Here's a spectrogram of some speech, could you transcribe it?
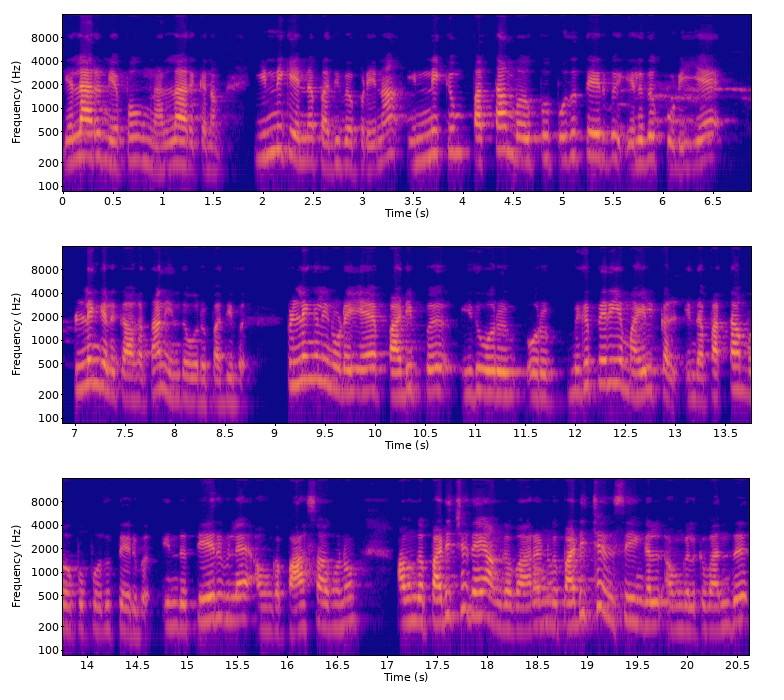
எல்லாரும் எப்பவும் நல்லா இருக்கணும். இன்னைக்கு என்ன பதிவு அப்படின்னா இன்னைக்கும் பத்தாம் வகுப்பு பொதுத் தேர்வு எழுதக்கூடிய பிள்ளைங்களுக்காகத்தான் இந்த ஒரு பதிவு. பிள்ளைங்களினுடைய படிப்பு இது ஒரு ஒரு மிகப்பெரிய மைல்கல் இந்த பத்தாம் வகுப்பு பொது தேர்வு. இந்த தேர்வில் அவங்க பாஸ் ஆகணும். அவங்க படித்ததே அங்கே வரணும். அவங்க விஷயங்கள் அவங்களுக்கு வந்து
